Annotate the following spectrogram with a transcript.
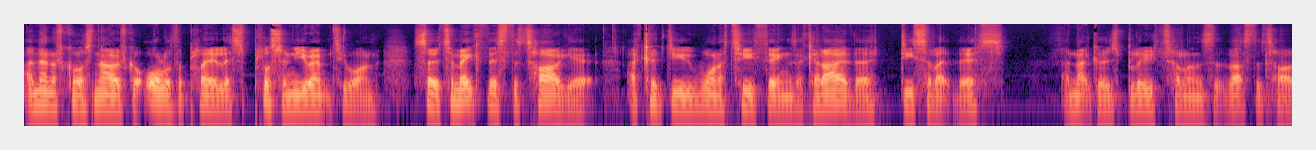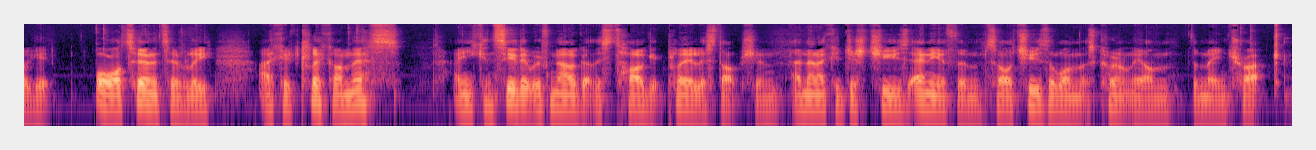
And then of course now I've got all of the playlists plus a new empty one. So to make this the target, I could do one or two things. I could either deselect this and that goes blue telling us that that's the target. Or alternatively, I could click on this and you can see that we've now got this target playlist option and then I could just choose any of them. So I'll choose the one that's currently on the main track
